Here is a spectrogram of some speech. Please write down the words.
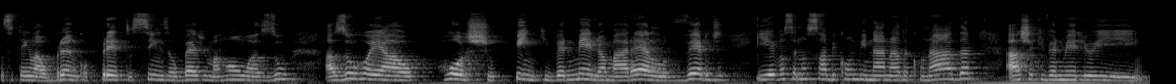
Você tem lá o branco, o preto, o cinza, o bege, o marrom, o azul, azul royal, roxo, pink, vermelho, amarelo, verde, e aí você não sabe combinar nada com nada, acha que vermelho e,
